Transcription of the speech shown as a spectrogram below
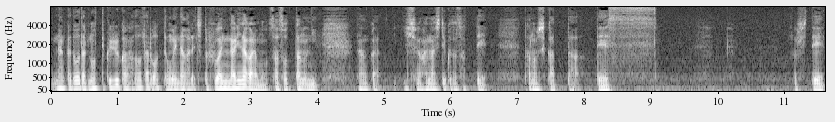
なんかどうだろう乗ってくれるかなどうだろうって思いながらちょっと不安になりながらも誘ったのになんか一緒に話してくださって楽しかったです。そして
